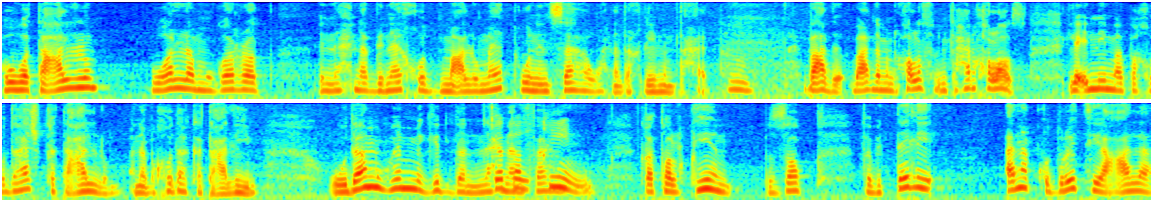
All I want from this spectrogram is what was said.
هو تعلم ولا مجرد إن إحنا بناخد معلومات وننساها وإحنا داخلين امتحان م. بعد بعد ما نخلص الامتحان خلاص. لأني ما باخدهاش كتعلم أنا باخدها كتعليم. وده مهم جدا إن إحنا كتلقين. كتلقين بالظبط. فبالتالي أنا قدرتي على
